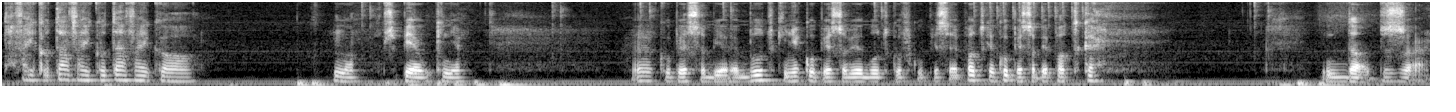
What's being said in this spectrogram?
Dawaj go, dawaj go, dawaj go. No, przepięknie. E, Kupię sobie budki, nie kupię sobie budków, kupię sobie potkę, kupię sobie potkę. Dobrze.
